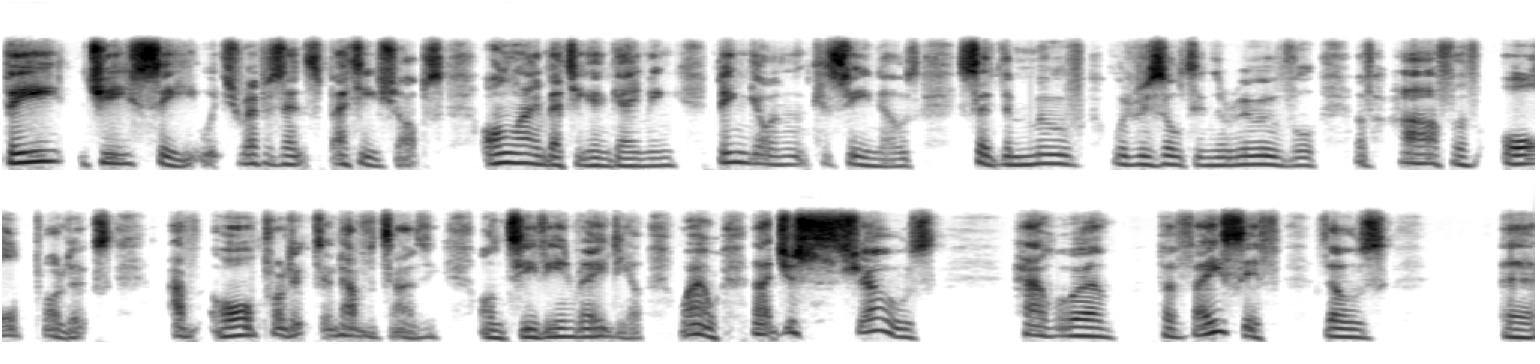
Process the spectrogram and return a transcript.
BGC, which represents betting shops, online betting and gaming, bingo and casinos, said the move would result in the removal of half of all products all products and advertising on TV and radio. Wow, that just shows how um, pervasive those uh,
